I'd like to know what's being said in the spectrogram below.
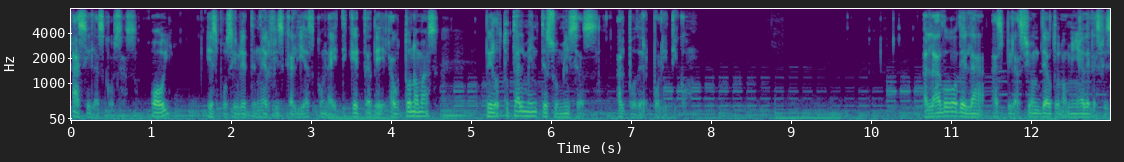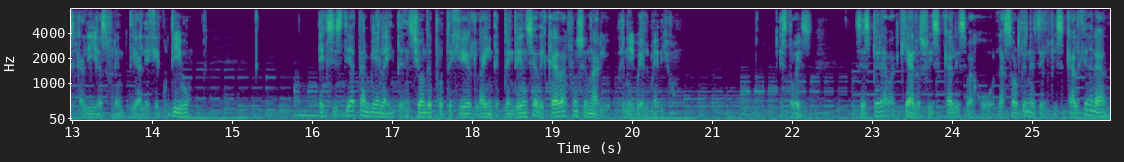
Así las cosas. Hoy es posible tener fiscalías con la etiqueta de autónomas, pero totalmente sumisas al poder político. Al lado de la aspiración de autonomía de las fiscalías frente al Ejecutivo, existía también la intención de proteger la independencia de cada funcionario de nivel medio. Esto es, se esperaba que a los fiscales bajo las órdenes del fiscal general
